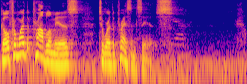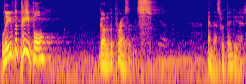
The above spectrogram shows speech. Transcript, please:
Go from where the problem is to where the presence is. Leave the people, go to the presence. And that's what they did.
